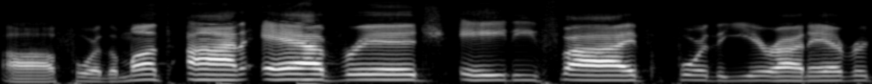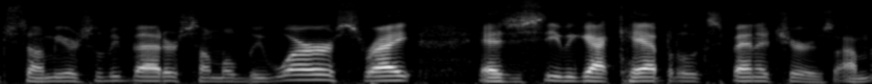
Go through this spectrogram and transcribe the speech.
uh, for the month on average, 85 for the year on average. Some years will be better, some will be worse, right? As you see, we got capital expenditures. I'm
